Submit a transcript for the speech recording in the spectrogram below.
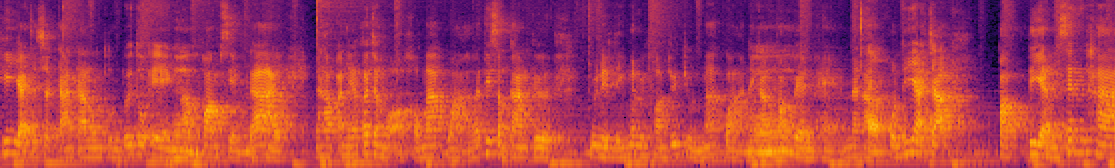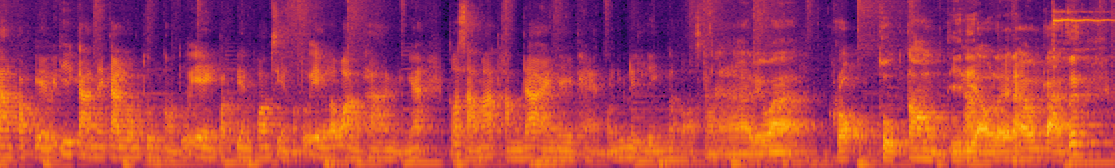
ที่อยากจะจัดการการลงทุนด้วยตัวเองอืมรับความเสี่ยงได้นะครับอันเนี้ยก็จะเหมาะกับเขามากกว่า และที่สำคัญคือ Unit Link มันมีความยืดหยุ่นมากกว่าในการปรับเปลี่ยนแผนนะครับครับคนที่อยากจะ ปรับเปลี่ยนเส้นทาง ปรับเปลี่ยนวิธีการในการลงทุนของตัวเอง ปรับเปลี่ยนความเสี่ยงของตัวเองระหว่างทางอย่างเงี้ยก็สามารถทำได้ในแผนของยูนิตลิงครับบอสครับอ่าเรียกว่าครบถูกต้องทีเดียวเลยนะครับคุณการซึ่งจ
